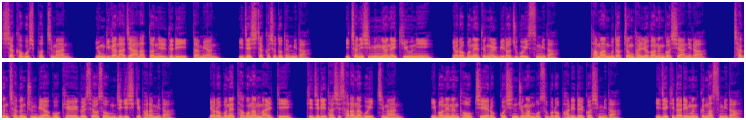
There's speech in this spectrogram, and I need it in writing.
시작하고 싶었지만 용기가 나지 않았던 일들이 있다면 이제 시작하셔도 됩니다. 2026년의 기운이 여러분의 등을 밀어주고 있습니다. 다만 무작정 달려가는 것이 아니라 차근차근 준비하고 계획을 세워서 움직이시기 바랍니다. 여러분의 타고난 말띠, 기질이 다시 살아나고 있지만 이번에는 더욱 지혜롭고 신중한 모습으로 발휘될 것입니다. 이제 기다림은 끝났습니다.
